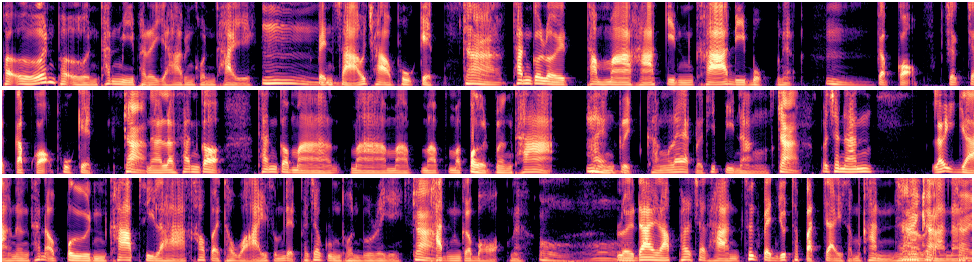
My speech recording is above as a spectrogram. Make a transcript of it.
เผอิญเผอิญท่านมีภรรยาเป็นคนไทยอืมเป็นสาวชาวภูเก็ตครับท่านก็เลยทำมาหากินค้าดีบุกเนี่ยอืมกับเกาะจะจะกับเกาะภูเก็ตครับนะแล้วท่านก็ท่านก็มามามามามาเปิดเมืองท่าให้อังกฤษครั้งแรกเลยที่ปีนังครับเพราะฉะนั้น แล้วอีกอย่างหนึ่งท่านเอาปืนคาบศิลาเข้าไปถวายสมเด็จพระเจ้ากรุงธนบุรีครับพันกระบอกนะโอ้เลยได้รับพระราชทาน ซึ่งเป็นยุทธปัจจัยสำคัญใช่ไหมคเวรับลานั้นใช่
